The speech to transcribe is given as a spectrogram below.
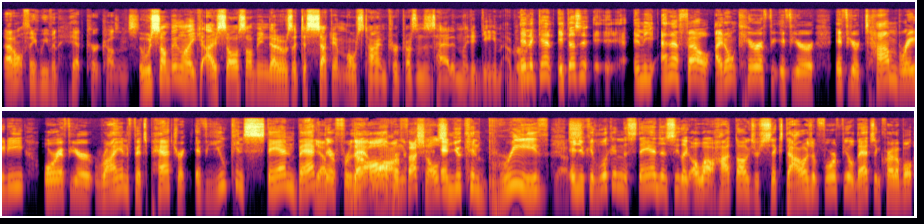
I don't think we even hit Kirk Cousins. It was something like I saw something that it was like the second most time Kirk Cousins has had in like a game ever. And again, it doesn't i- i- in the NFL. I don't care if if you're if you're Tom Brady or if you're Ryan Fitzpatrick. If you can stand back Yep. there for They're that all long professionals. and you can breathe Yes. and you can look in the stands and see like, oh wow, hot dogs are six dollars at Ford Field. That's incredible.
